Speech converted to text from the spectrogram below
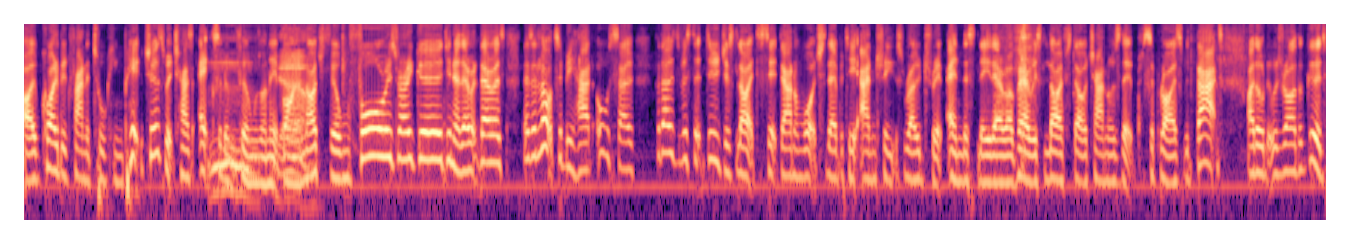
I'm quite a big fan of Talking Pictures, which has excellent films on it by and large. Film Four is very good. You know, there there is there's a lot to be had. Also, for those of us that do just like to sit down and watch Celebrity Antiques Road Trip endlessly, there are various lifestyle channels that supply us with that. I thought it was rather good.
